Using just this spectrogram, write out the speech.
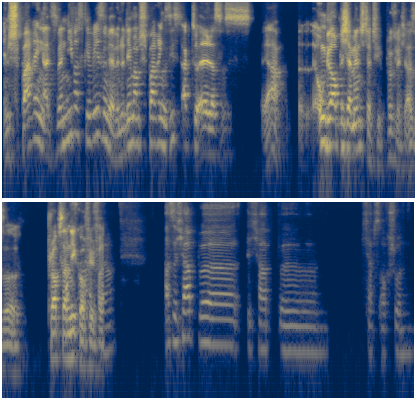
im Sparring, als wenn nie was gewesen wäre. Wenn du den am Sparring siehst aktuell, das ist, ja, unglaublicher Mensch, der Typ, wirklich. Also Props an Nico auf jeden Fall. Also ich habe, äh, ich habe, äh, ich habe es auch schon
